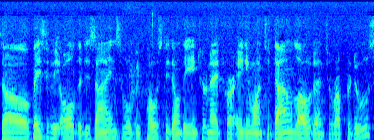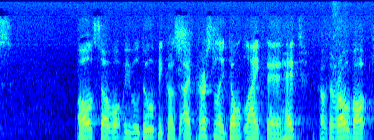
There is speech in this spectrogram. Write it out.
So basically all the designs will be posted on the internet for anyone to download and to reproduce. Also what we will do, because I personally don't like the head of the robot,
